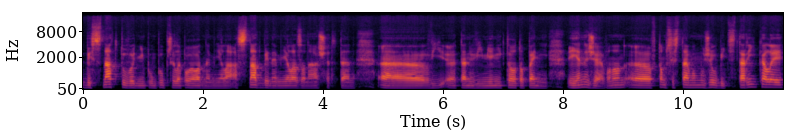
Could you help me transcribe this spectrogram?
by snad tu vodní pumpu přilepovat neměla a snad by neměla zanášet ten, eh, eh, ten výměník toho topení. Jenže ono eh, v tom systému můžou být starý kaly,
